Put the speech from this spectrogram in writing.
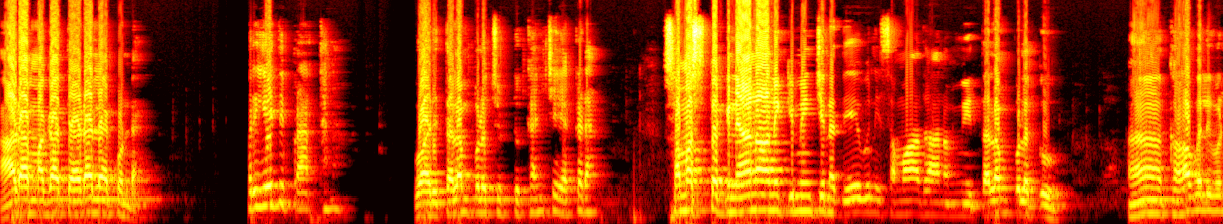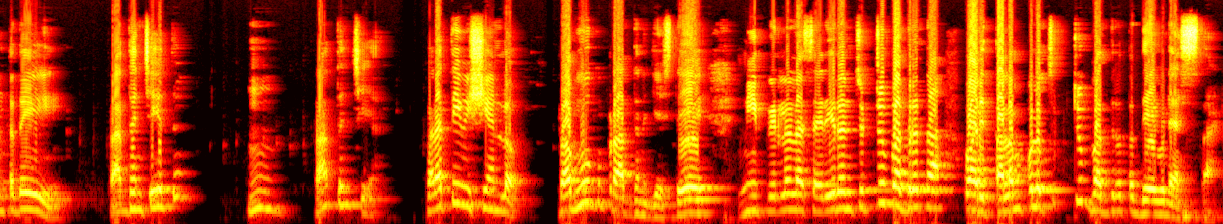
ఆడ మగ తేడా లేకుండా. మరి ఏది ప్రార్థన? వారి తలంపుల చుట్టూ కంచె ఎక్కడ? సమస్త జ్ఞానానికి మించిన దేవుని సమాధానం మీ తలంపులకు. కావలి ఉంటది ప్రార్థన చేయొద్దు? ప్రార్థన చేయాలి. ప్రతి విషయంలో ప్రభువుకు ప్రార్థన చేస్తే నీ పిల్లల శరీరం చుట్టూ భద్రత వారి తలంపుల చుట్టూ భద్రత దేవుడేస్తాడు.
